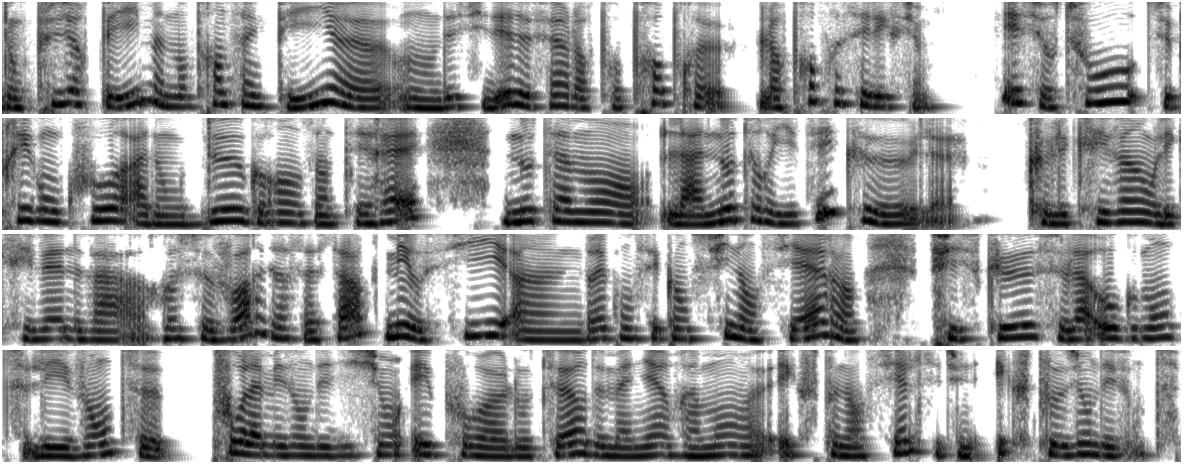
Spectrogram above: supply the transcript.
Donc plusieurs pays, maintenant 35 pays, euh, ont décidé de faire leur propre, leur propre sélection. Et surtout, ce prix Goncourt a donc deux grands intérêts, notamment la notoriété que que l'écrivain ou l'écrivaine va recevoir grâce à ça, mais aussi une vraie conséquence financière, puisque cela augmente les ventes pour la maison d'édition et pour euh, l'auteur de manière vraiment euh, exponentielle. C'est une explosion des ventes.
